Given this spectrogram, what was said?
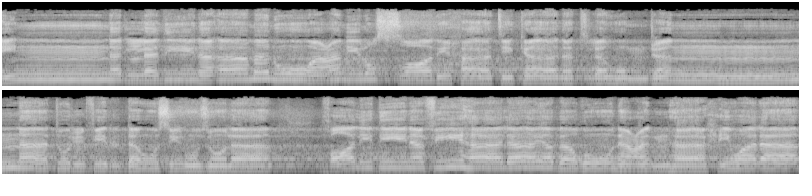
إن الذين آمنوا وعملوا الصالحات كانت لهم جنات الفردوس نزلا خالدين فيها لا يبغون عنها حولا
